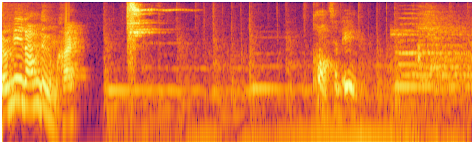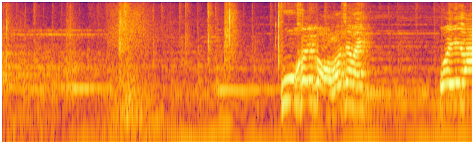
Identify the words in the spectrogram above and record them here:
แล้วนี่น้ำดื่มใคร ของฉันเอง กูเคยบอกแล้วใช่ไหมว่าเวลา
